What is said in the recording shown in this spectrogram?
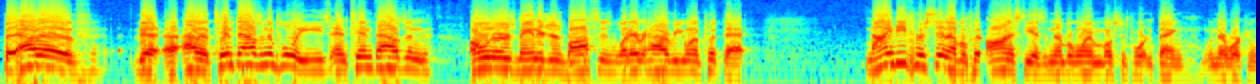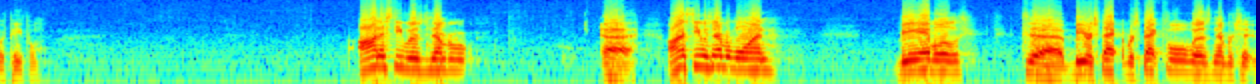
But out of the uh, out of 10,000 employees and 10,000 owners, managers, bosses, whatever, however you want to put that, 90% of them put honesty as the number one most important thing when they're working with people. Honesty was number. Uh, honesty was number one. Being able to uh, be respect, respectful was number two.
